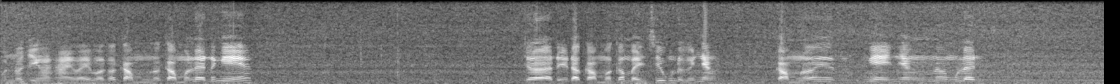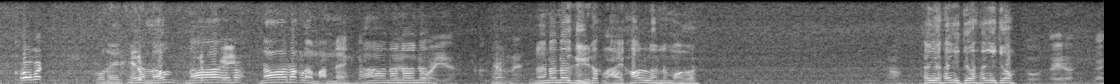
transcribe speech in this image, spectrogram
mình nói chuyện là hài vậy mà có còng nó còng nó lên nó nghe á. Chứ là đi đào còng mà có bền xíu cũng đừng có nhăn. Còng nó nghe nhăn nó không lên. Khó bắt. Con này khá là lớn. Nó, nó nó rất là mạnh này. Nó nó nó nó quay à, nó nó, nó ghi đất lại khó lên đó mọi người. Đó. thấy chưa thấy gì chưa thấy gì chưa? Ồ, thấy rồi. Đây.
